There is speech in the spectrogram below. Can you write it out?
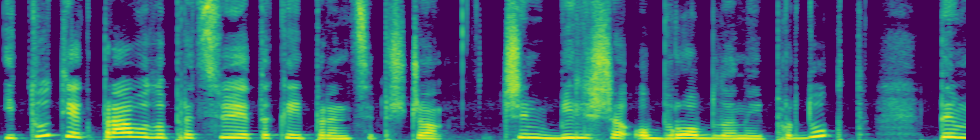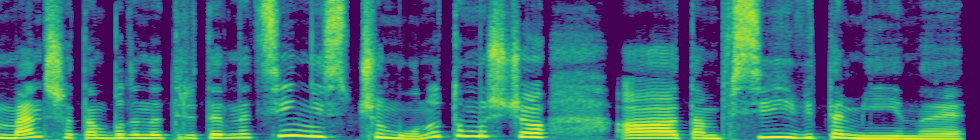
І тут, як правило, працює такий принцип, що чим більше оброблений продукт, тим менше там буде нутрітивна цінність. Чому? Ну тому що а, там всі вітаміни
